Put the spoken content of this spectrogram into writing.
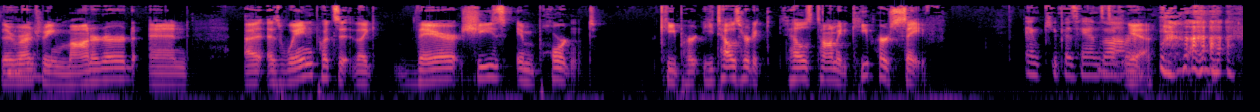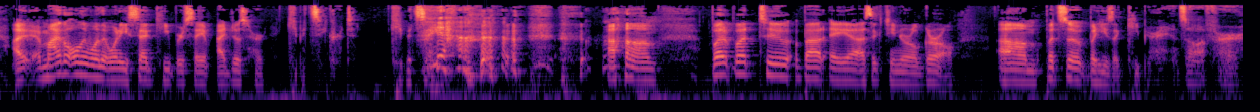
They're very much being monitored, and uh, as Wayne puts it, like there, she's important. Keep her. He tells her to tells Tommy to keep her safe. And keep his hands off her. Yeah. I, am I the only one that when he said keep her safe, I just heard keep it secret, keep it safe. um, but but to about a 16 year old girl. Um, but so but he's like keep your hands off her.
